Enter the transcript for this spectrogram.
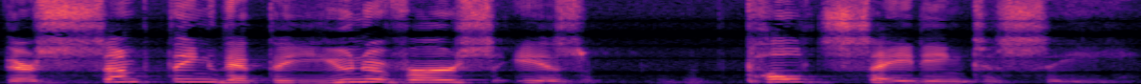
There's something that the universe is pulsating to see.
